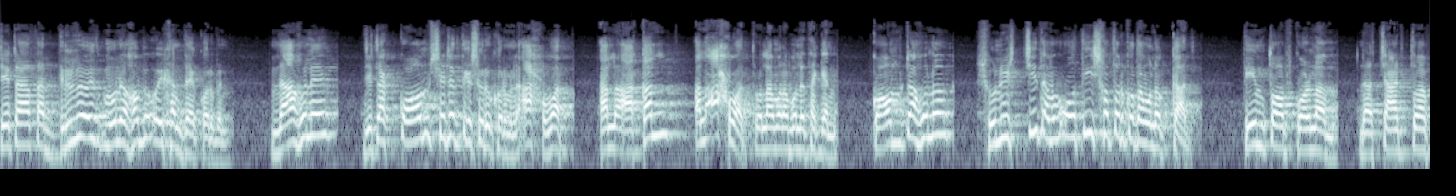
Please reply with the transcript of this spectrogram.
যেটা তার দৃঢ় মনে হবে ওইখান থেকে করবেন। না হলে যেটা কম সেটার থেকে শুরু করবেন। আহওয়াত আল্লাহ আকাল আল্লাহ আহওয়াত বলে আমরা বলে থাকেন। কমটা হলো সুনিশ্চিত এবং অতি সতর্কতামূলক কাজ। তিন তোয়াফ করলাম না চার তোয়াফ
